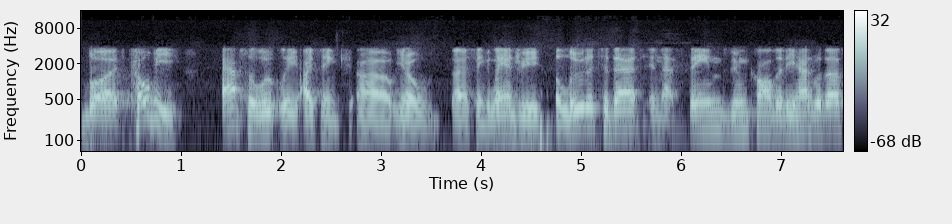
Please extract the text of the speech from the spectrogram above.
But Kobe, absolutely, I think uh, you know I think Landry alluded to that in that same Zoom call that he had with us.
